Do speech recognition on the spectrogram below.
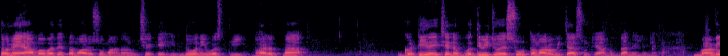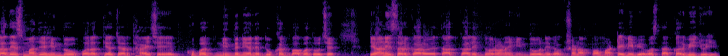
તમે આ બાબતે તમારું શું માનવું છે કે હિન્દુઓની વસ્તી ભારતમાં ઘટી રહી છે ને વધવી જોઈએ? શું તમારો વિચાર શું છે આ મુદ્દાને લઈને? બાંગ્લાદેશમાં જે હિન્દુઓ પર અત્યાચાર થાય છે એ ખૂબ જ નિંદનીય અને દુઃખદ બાબતો છે. ત્યાંની સરકારોએ તાત્કાલિક ધોરણે હિન્દુઓને રક્ષણ આપવા માટેની વ્યવસ્થા કરવી જોઈએ.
